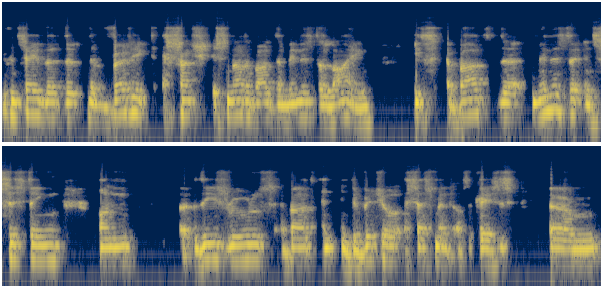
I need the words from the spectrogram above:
you can say that the, the verdict as such is not about the minister lying. It's about the minister insisting on these rules about an individual assessment of the cases um,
